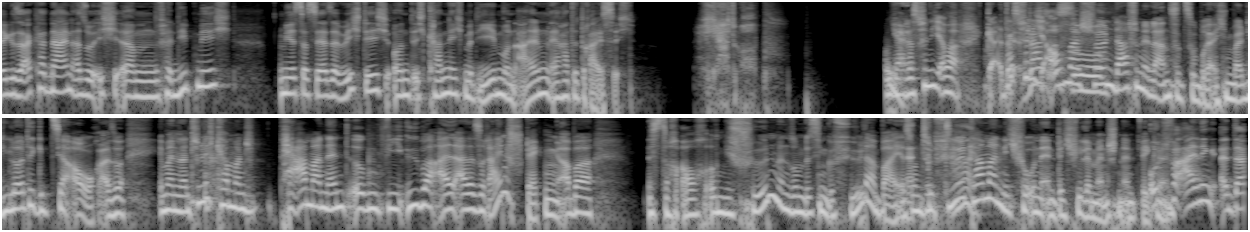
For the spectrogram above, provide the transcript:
der gesagt hat, nein, also ich ähm, verlieb mich, mir ist das sehr, sehr wichtig und ich kann nicht mit jedem und allem. Er hatte 30. Ja, doch. Ja, das finde ich aber, das finde ich auch mal so- schön, dafür eine Lanze zu brechen, weil die Leute gibt's ja auch. Also, ich meine, natürlich kann man permanent irgendwie überall alles reinstecken, aber ist doch auch irgendwie schön, wenn so ein bisschen Gefühl dabei ist. Ja, Und total. Gefühl kann man nicht für unendlich viele Menschen entwickeln. Und vor allen Dingen, äh, da,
